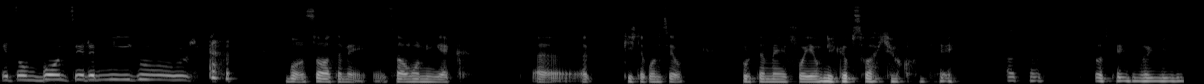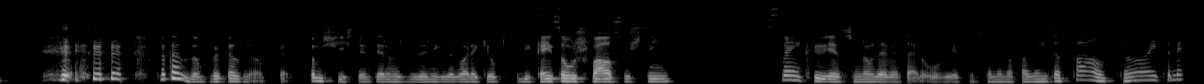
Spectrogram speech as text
É tão bom ter amigos. Bom, só também, só um amigo é que, uh, que isto aconteceu, porque também foi a única pessoa que eu contei. Só tenho um amigo. por acaso não, por acaso não. Estamos fixos em termos de amigos agora que eu percebi quem são os falsos, sim. Se bem que esses não devem estar a ouvir, mas também não fazem muita falta. E também,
